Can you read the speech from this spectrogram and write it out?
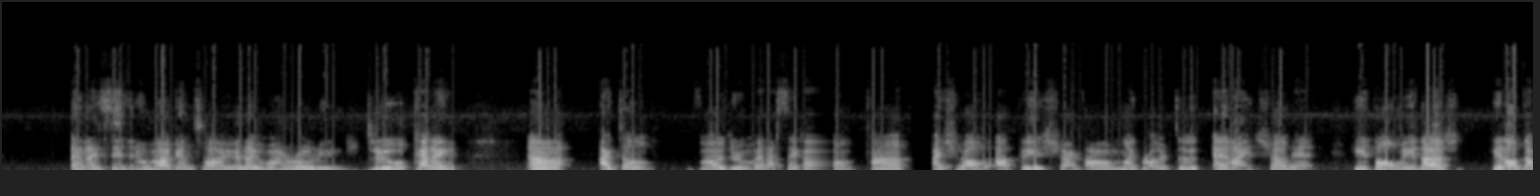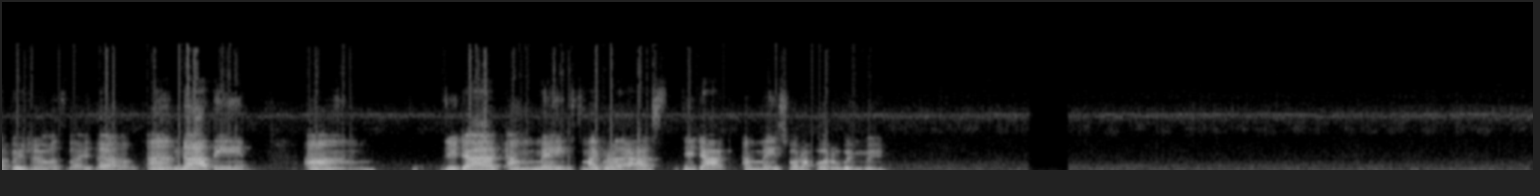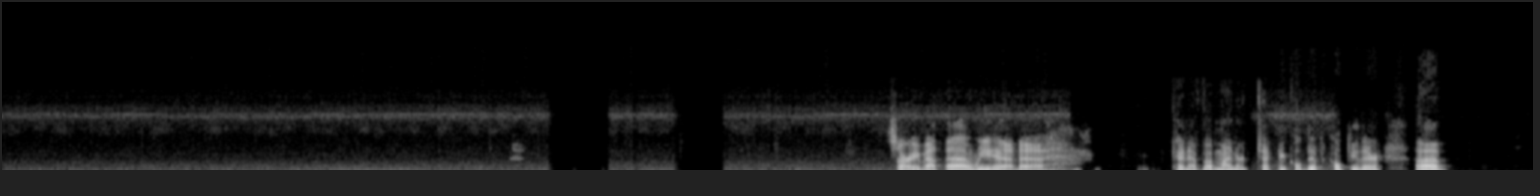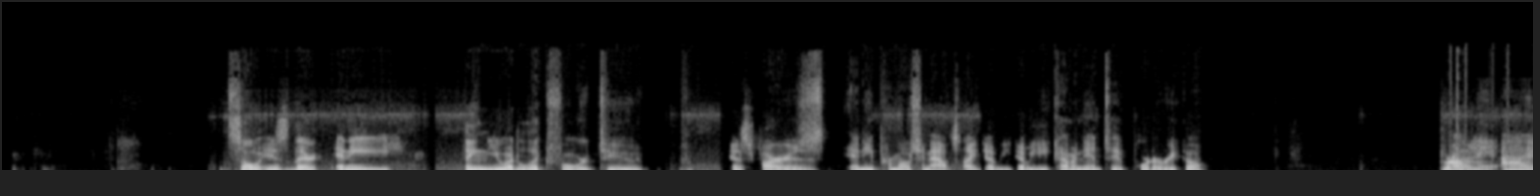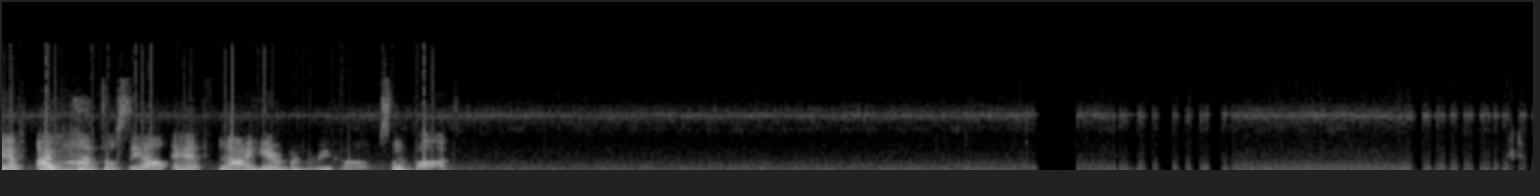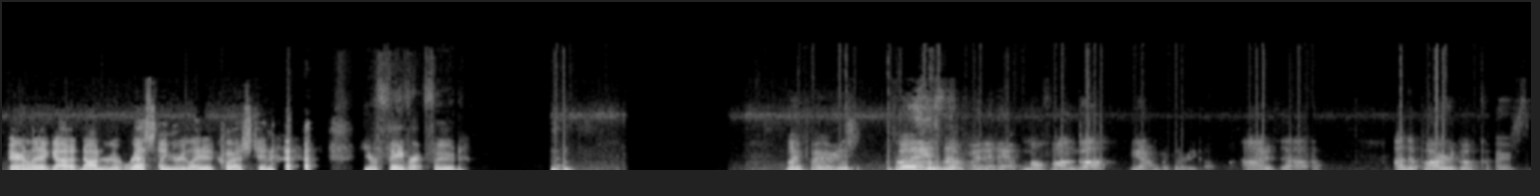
and I see Drew McIntyre and I went running. Drew, can I uh I told Drew, wait a second. Uh, I showed a picture that my brother took, and I showed him. He told me that he loved that picture. was like that, and nothing. Um, Dijak and Mace. My brother asked Dijak and Mace for a photo with me. Sorry about that. We had uh, kind of a minor technical difficulty there. Uh, so, is there anything you would look forward to as far as any promotion outside WWE coming into Puerto Rico? Probably I I want to see all LF live here in Puerto Rico so bad. Apparently, I got a non wrestling related question. Your favorite food? My favorite food is definitely mofongo here in Puerto Rico. And uh, and the park, of course.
